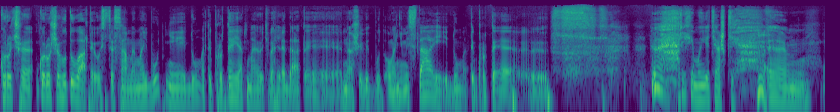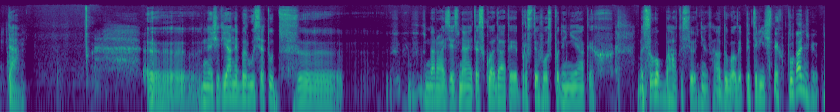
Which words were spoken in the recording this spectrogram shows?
Коротше, коротше, готувати ось це саме майбутнє і думати про те, як мають виглядати наші відбудовані міста, і думати про те. Гріхи мої тяжкі. Е, та. Е, значить, Я не беруся тут е, наразі, знаєте, складати, прости господи, ніяких мисловок багато сьогодні згадували п'ятирічних планів.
